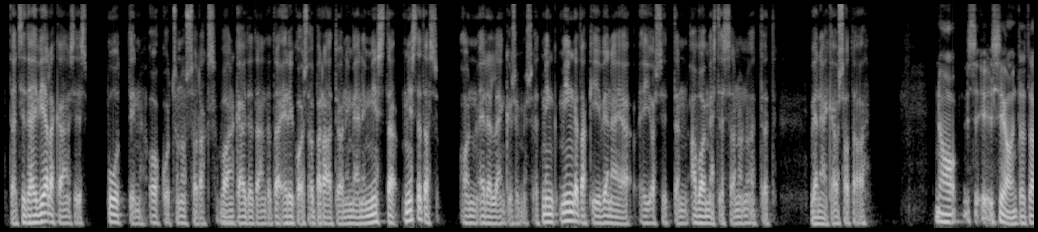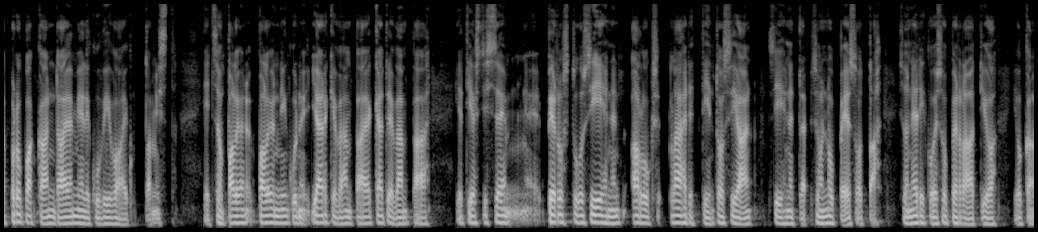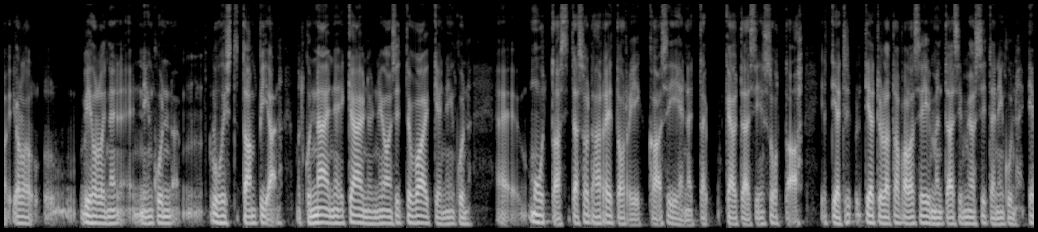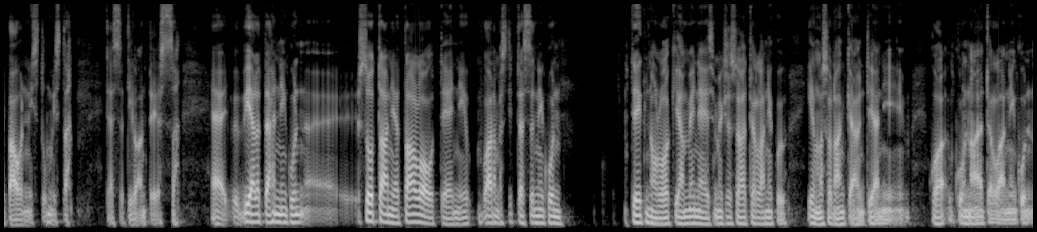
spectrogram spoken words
että sitä ei vieläkään siis Putin ole kutsunut sodaksi, vaan käytetään tätä erikoisoperaationimeä, niin mistä, mistä tässä on edelleen kysymys? Että minkä, minkä takia Venäjä ei ole sitten avoimesti sanonut, että, että Venäjä käy sotaa? No se, se on tätä propagandaa ja mielikuvia vaikuttamista. Että se on paljon, paljon niin kuin järkevämpää ja kätevämpää. Ja tietysti se perustuu siihen, että aluksi lähdettiin tosiaan siihen, että se on nopea sota. Se on erikoisoperaatio, joka, jolla vihollinen niin kuin luhistetaan pian. Mutta kun näin ei käynyt, niin on sitten vaikea niin kuin – muuttaa sitä sodan retoriikkaa siihen, että käytäisiin sotaa. Ja tiety, tietyllä tavalla se ilmentäisi myös sitä niin kuin epäonnistumista tässä tilanteessa. Vielä tähän niin kuin sotaan ja talouteen, niin varmasti tässä niin kuin teknologia menee. Esimerkiksi jos ajatellaan niin kuin ilmasodan käyntiä, niin kun ajatellaan niin kuin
